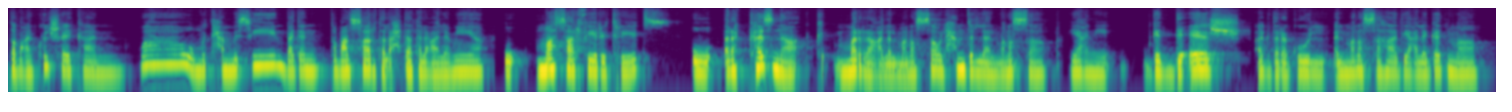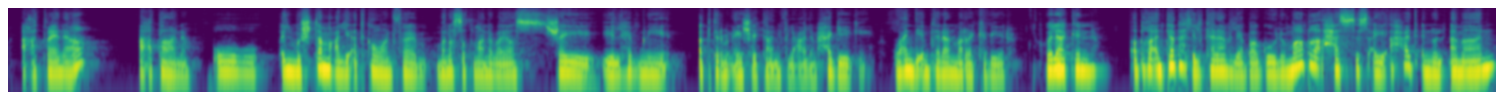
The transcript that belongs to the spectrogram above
طبعا كل شيء كان wow ومتحمسين. بعدين طبعا صارت الأحداث العالمية وما صار في retreats وركزنا مرة على المنصة. والحمد لله المنصة يعني قد إيش أقدر أقول المنصة هذه على قد ما اعطيناه أعطانا. والمجتمع اللي أتكون في منصة مانا باياس شيء يلهبني أكثر من أي شيء ثاني في العالم حقيقي. وعندي امتنان مرة كبير. ولكن أبغى أنتبه للكلام اللي أبغى اقوله ما أبغى أحسس أي أحد إنه الأمان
